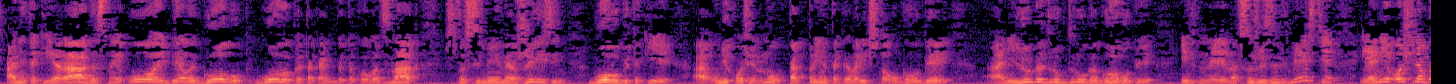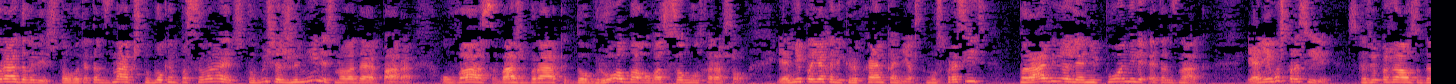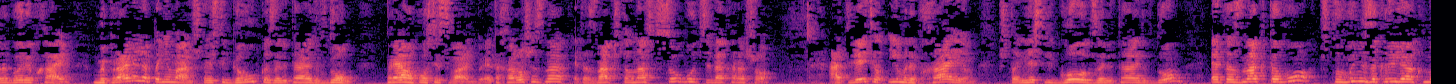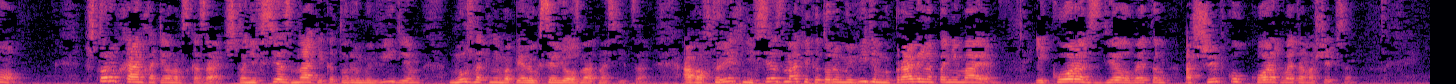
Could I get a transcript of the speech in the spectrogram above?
Они такие радостные, ой, белый голубь, голубь это как бы такой вот знак, что семейная жизнь, голуби такие, а у них очень, ну, так принято говорить, что у голубей, они любят друг друга, голуби, и на всю жизнь вместе, и они очень обрадовались, что вот этот знак, что Бог им посылает, что вы сейчас женились, молодая пара, у вас ваш брак до гроба, у вас все будет хорошо. И они поехали к Рыбхаем Коневскому спросить, правильно ли они поняли этот знак. И они его спросили, скажи, пожалуйста, дорогой Рыбхайм, мы правильно понимаем, что если голубка залетает в дом прямо после свадьбы, это хороший знак, это знак, что у нас все будет всегда хорошо. Ответил им Рыбхаим, что если голубь залетает в дом, это знак того, что вы не закрыли окно. Что Рабхайм хотел нам сказать? Что не все знаки, которые мы видим, нужно к ним, во-первых, серьезно относиться. А во-вторых, не все знаки, которые мы видим, мы правильно понимаем. И Корах сделал в этом ошибку, Корах в этом ошибся.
